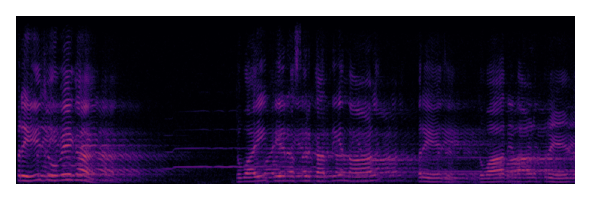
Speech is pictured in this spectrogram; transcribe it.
ਪ੍ਰੇਜ ਹੋਵੇਗਾ। ਦਵਾਈ ਫੇਰ ਅਸਰ ਕਰਦੀ ਹੈ ਨਾਲ। ਪਰਹੇਜ਼, ਦੁਆ ਦੇ ਨਾਲ ਪਰਹੇਜ਼।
